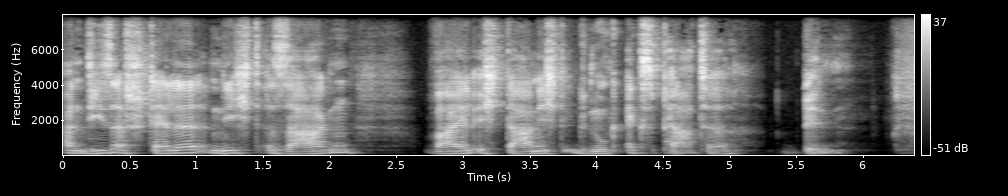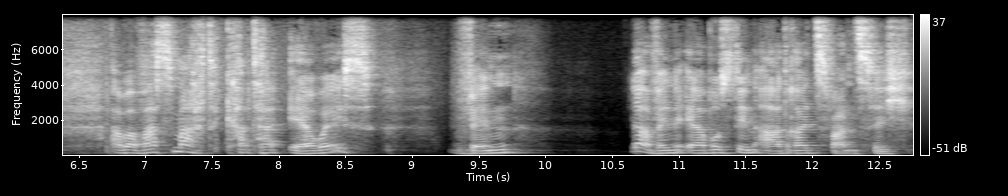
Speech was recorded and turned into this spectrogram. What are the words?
an dieser Stelle nicht sagen, weil ich da nicht genug Experte bin. Aber was macht Qatar Airways, wenn ja, wenn Airbus den A320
